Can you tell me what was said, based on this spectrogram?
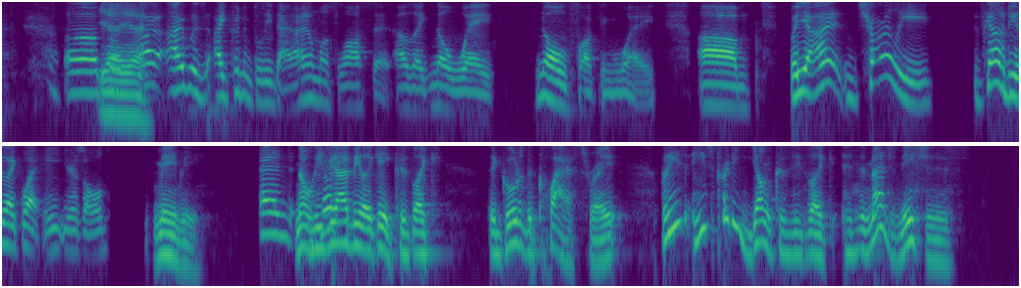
Uh, Yeah, but yeah. I, I was, I couldn't believe that. I almost lost it. I was like, no way, no fucking way. Um, but yeah, I Charlie, it's got to be like what, eight years old, Maybe. and No, he's got to be like eight because like they go to the class, right? But he's he's pretty young because he's like his imagination is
